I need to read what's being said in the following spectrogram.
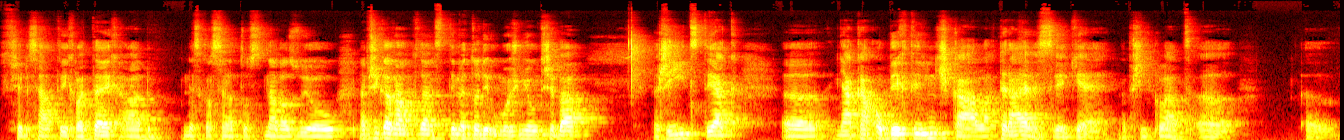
v 60. letech a dneska se na to navazují. Například vám ty metody umožňují třeba říct, jak uh, nějaká objektivní škála, která je ve světě, například uh, uh,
